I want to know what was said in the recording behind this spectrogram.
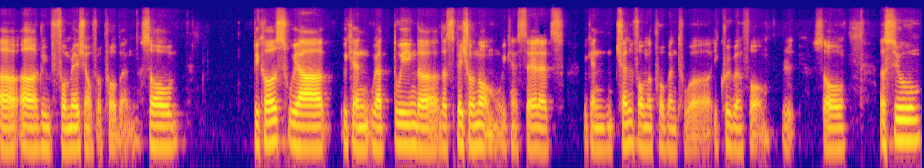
uh, a reformulation of the problem. So because we are we can we are doing the the spectral norm, we can say that we can transform the problem to a equivalent form. So assume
